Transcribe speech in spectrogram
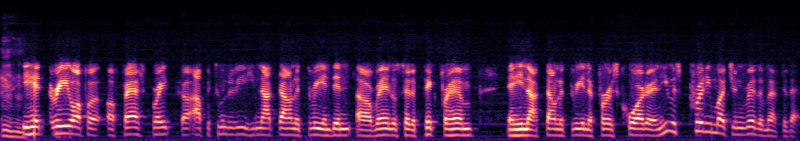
Mhm. he hit three off a, a fast break uh, opportunity. He knocked down the three, and then uh, Randle set a pick for him, and he knocked down the three in the first quarter, and he was pretty much in rhythm after that.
